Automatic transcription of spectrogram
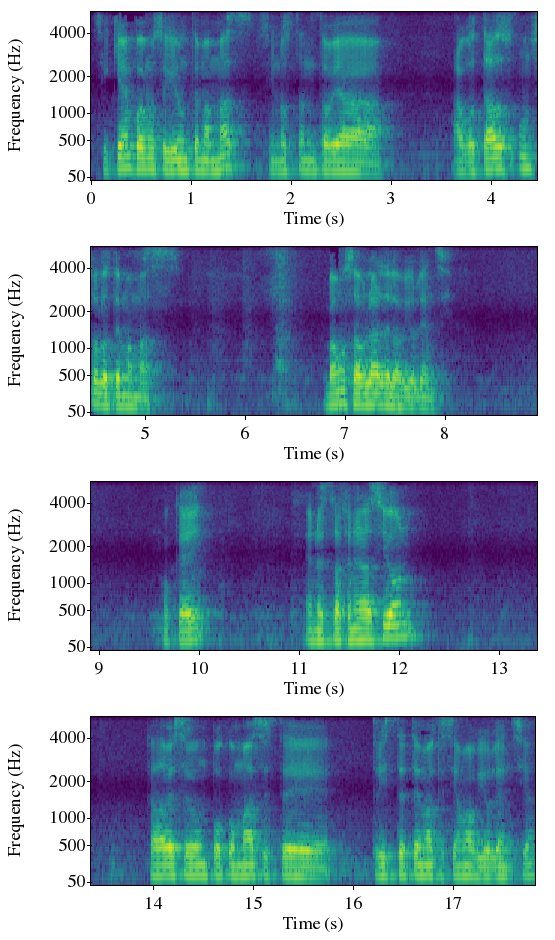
Si quieren podemos seguir un tema más, si no están todavía agotados, un solo tema más. Vamos a hablar de la violencia. ¿Ok? En nuestra generación cada vez se ve un poco más este triste tema que se llama violencia,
